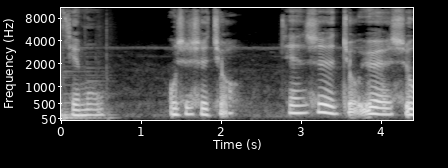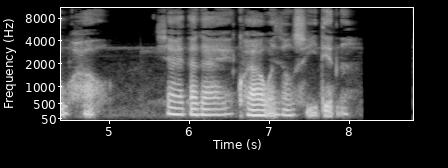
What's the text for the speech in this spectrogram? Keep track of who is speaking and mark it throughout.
Speaker 1: 节目，我是十九，今天是九月十五号，现在大概快要晚上十一点了。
